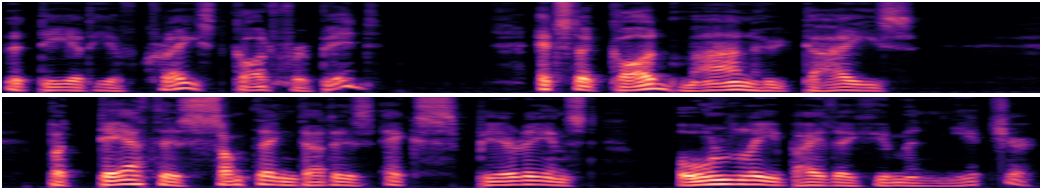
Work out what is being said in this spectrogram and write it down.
the deity of Christ. God forbid. It's the God man who dies. But death is something that is experienced only by the human nature,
